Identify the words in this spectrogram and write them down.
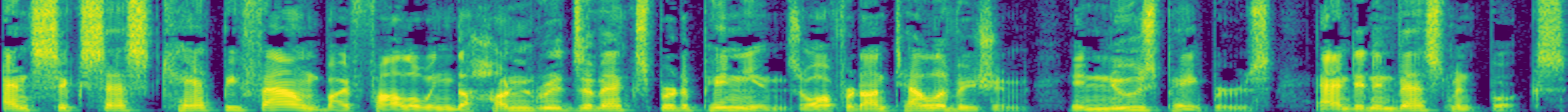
And success can't be found by following the hundreds of expert opinions offered on television, in newspapers, and in investment books.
